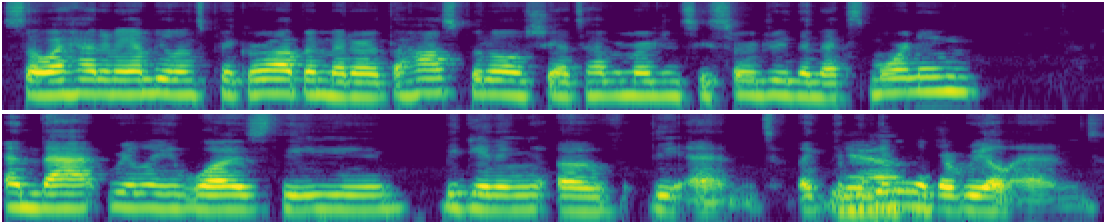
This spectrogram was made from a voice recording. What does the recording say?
So I had an ambulance pick her up. I met her at the hospital. She had to have emergency surgery the next morning and that really was the beginning of the end like the yeah. beginning of the real end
